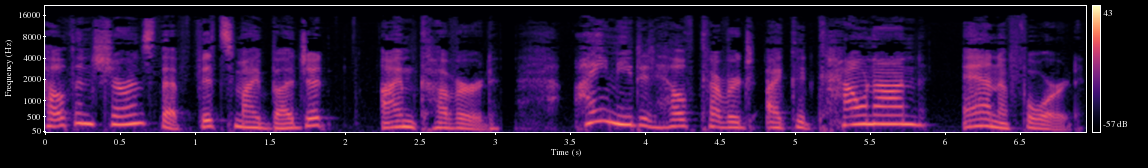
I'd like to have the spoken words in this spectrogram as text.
Health insurance that fits my budget? I'm covered. I needed health coverage I could count on and afford.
